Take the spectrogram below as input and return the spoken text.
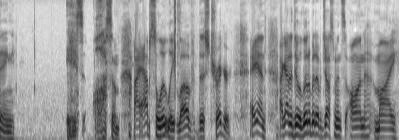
thing is awesome. I absolutely love this trigger. And I got to do a little bit of adjustments on my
